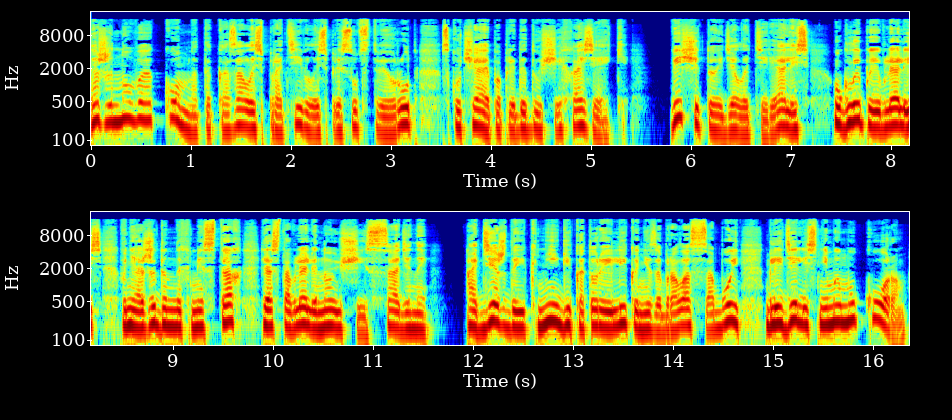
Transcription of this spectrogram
Даже новая комната, казалось, противилась присутствию Рут, скучая по предыдущей хозяйке. Вещи то и дело терялись, углы появлялись в неожиданных местах и оставляли ноющие ссадины — Одежда и книги, которые Лика не забрала с собой, глядели с немым укором.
